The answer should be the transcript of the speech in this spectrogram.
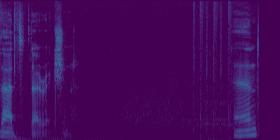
that direction. And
